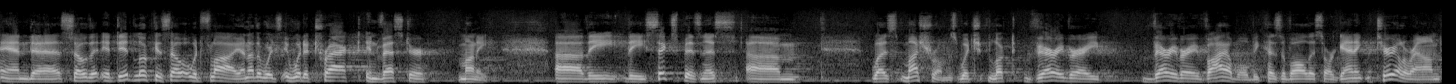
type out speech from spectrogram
and uh, so that it did look as though it would fly. In other words, it would attract investor money. Uh, the, the sixth business um, was mushrooms, which looked very, very, very, very viable because of all this organic material around.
